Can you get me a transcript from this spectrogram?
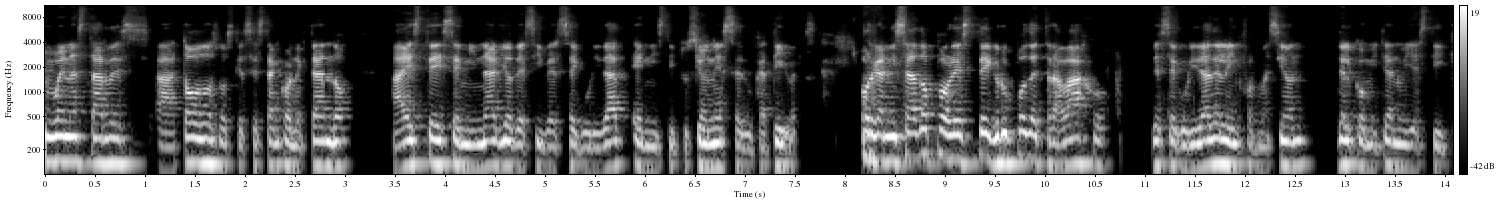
buenas tardes a todos los que se están conectando a este seminario de ciberseguridad en instituciones educativas, organizado por este grupo de trabajo de seguridad de la información del Comité ANUYESTIC,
